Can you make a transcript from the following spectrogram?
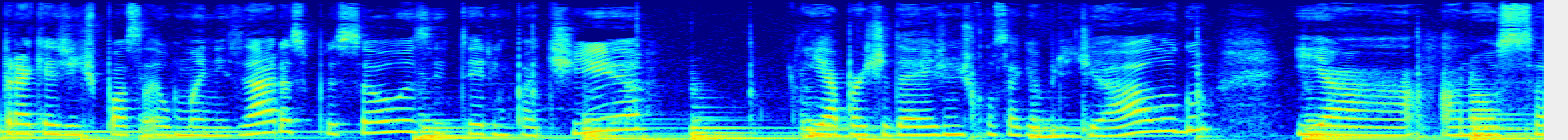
para que a gente possa humanizar as pessoas e ter empatia. E a partir daí a gente consegue abrir diálogo e a, a nossa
